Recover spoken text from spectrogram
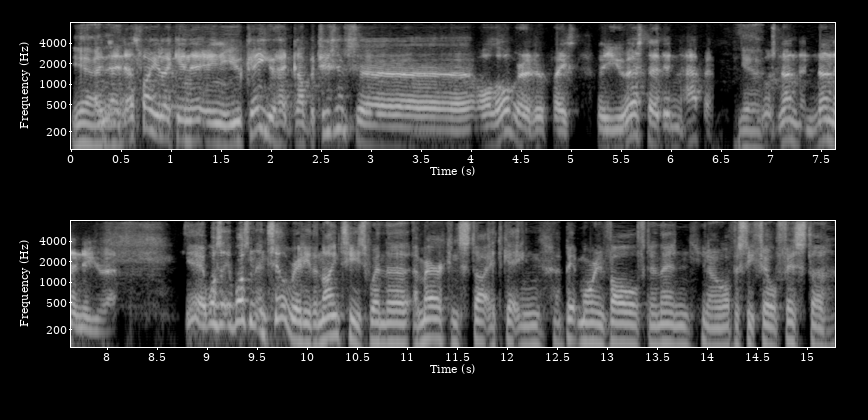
yeah, and, and that's why, like in the, in the UK, you had competitions uh, all over the place. In the US, that didn't happen. yeah. There was none, none in the US. Yeah, it wasn't. It wasn't until really the '90s when the Americans started getting a bit more involved, and then you know, obviously Phil Pfister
